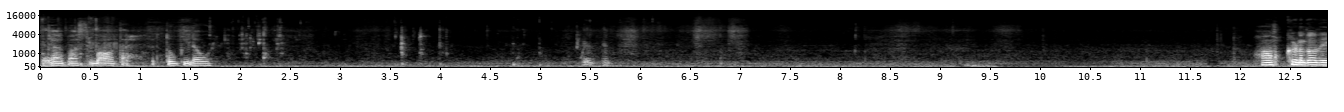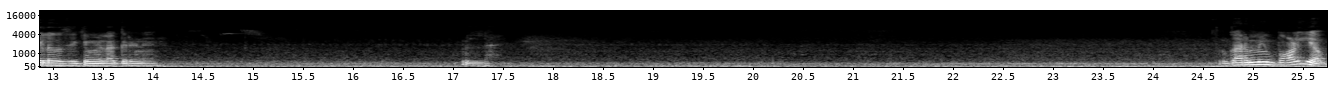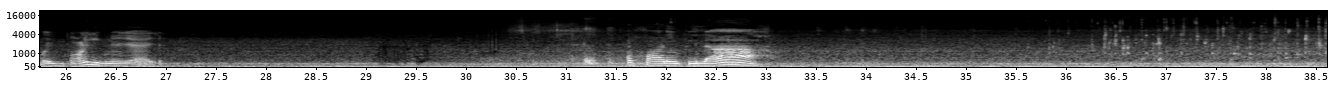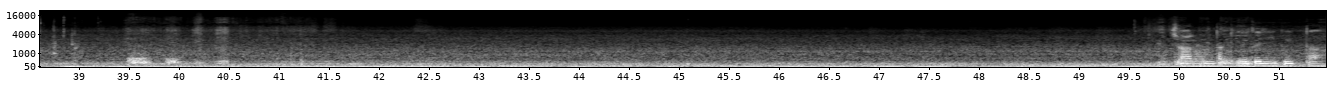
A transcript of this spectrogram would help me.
ਚੱਲ ਬਸ ਬਹੁਤ ਹੈ ਫਿਰ ਤੂੰ ਪੀ ਲਾ ਓਏ ਹੌਕਣ ਤਾਂ ਦੇਖ ਲਓ ਤੁਸੀਂ ਕਿਵੇਂ ਲੱਗ ਰਹੇ ਨੇ? बिस्मिल्लाह गर्मी तो बड़ी है भाई बड़ी नजायज पानी पीला ਚੱਲ ਹੁਣ ਤਾਂ ਠੀਕ ਹੈ ਜੀ ਪੀਤਾ।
